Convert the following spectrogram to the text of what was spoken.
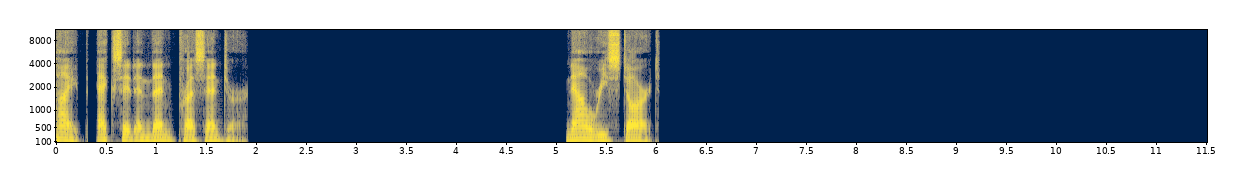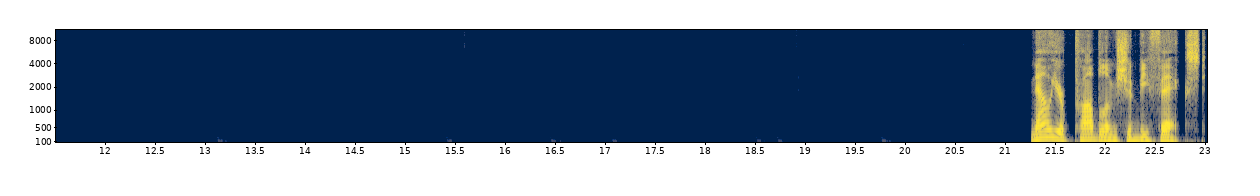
Type, exit and then press enter. Now restart. Now your problem should be fixed.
